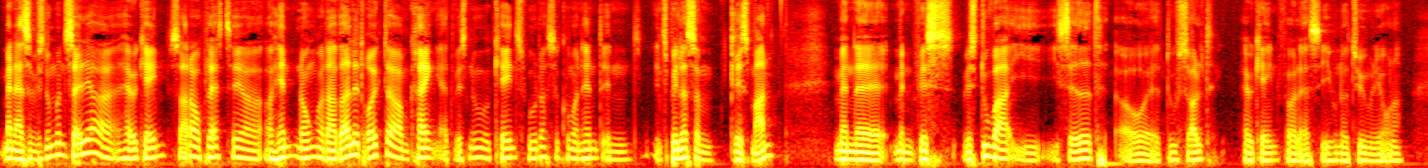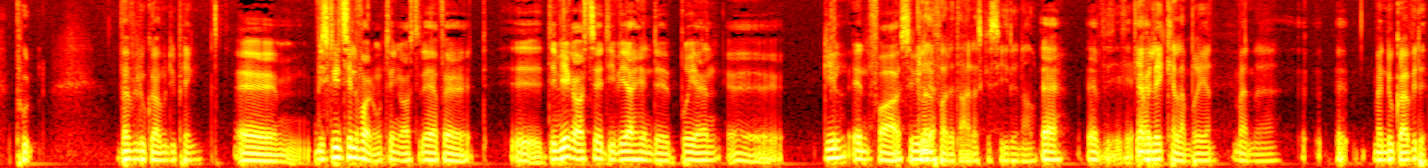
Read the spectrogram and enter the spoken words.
Men altså, hvis nu man sælger Harry Kane, så er der jo plads til at, at hente nogen. Og der har været lidt rygter omkring, at hvis nu Kane smutter, så kunne man hente en, en spiller som Griezmann. Men, øh, men hvis, hvis du var i, i sædet, og øh, du solgte Harry Kane for, lad os sige, 120 millioner pund, hvad vil du gøre med de penge? Øh, vi skal lige tilføje nogle ting også til det her, for øh, det virker også til, at de er ved at hente Brian øh, Gil ind fra Sevilla. Jeg er glad for, at det er dig, der skal sige det navn. Ja. Jeg, jeg, jeg vil ikke kalde ham Brian, men, øh, øh, men nu gør vi det.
